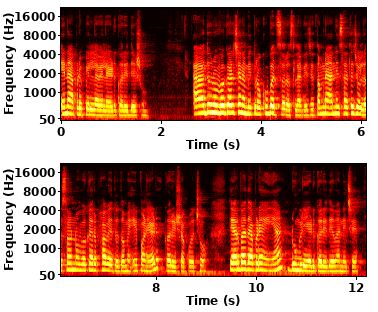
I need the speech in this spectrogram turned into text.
એને આપણે પહેલાં વહેલા એડ કરી દઈશું આ આદુનો વઘાર છે ને મિત્રો ખૂબ જ સરસ લાગે છે. તમને આની સાથે જો લસણનો વઘાર ફાવે તો તમે એ પણ એડ કરી શકો છો. ત્યારબાદ આપણે અહીંયા ડુંગળી એડ કરી દેવાની છે.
